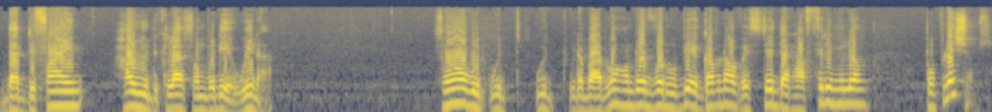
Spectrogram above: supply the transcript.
that define how you declare somebody a winner, someone with, with, with, with about 100 votes will be a governor of a state that have 3 million populations.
